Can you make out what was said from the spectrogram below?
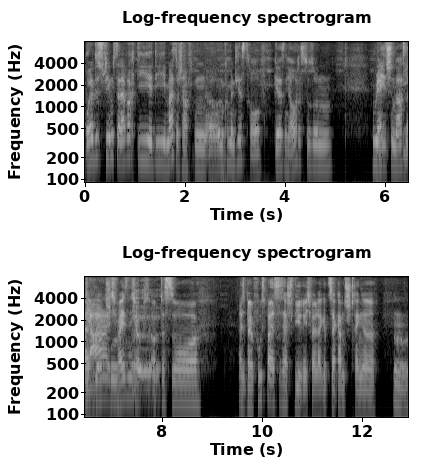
Oder du streamst dann einfach die, die Meisterschaften äh, und kommentierst drauf. Geht das nicht auch, dass du so ein Reaction machst, Ja, Live-Reaction? ich weiß nicht, ob, ob das so. Also beim Fußball ist es ja schwierig, weil da gibt es ja ganz strenge Mhm.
